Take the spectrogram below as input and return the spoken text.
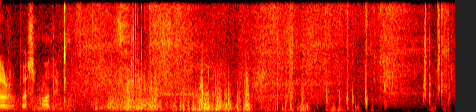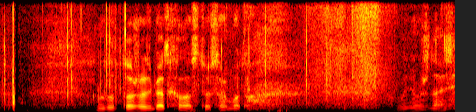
тоже посмотрим. Ну, тут тоже, ребят, холостой сработал. Будем ждать.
